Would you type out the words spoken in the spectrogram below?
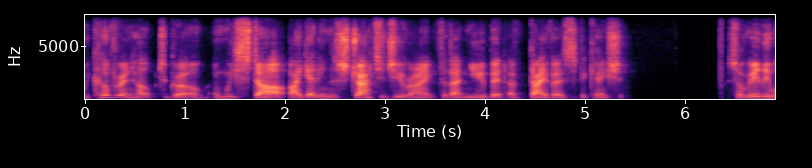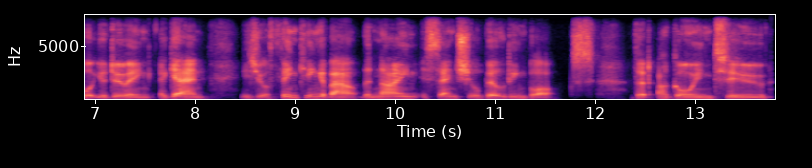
we cover in Help to Grow, and we start by getting the strategy right for that new bit of diversification. So, really, what you're doing again is you're thinking about the nine essential building blocks that are going to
